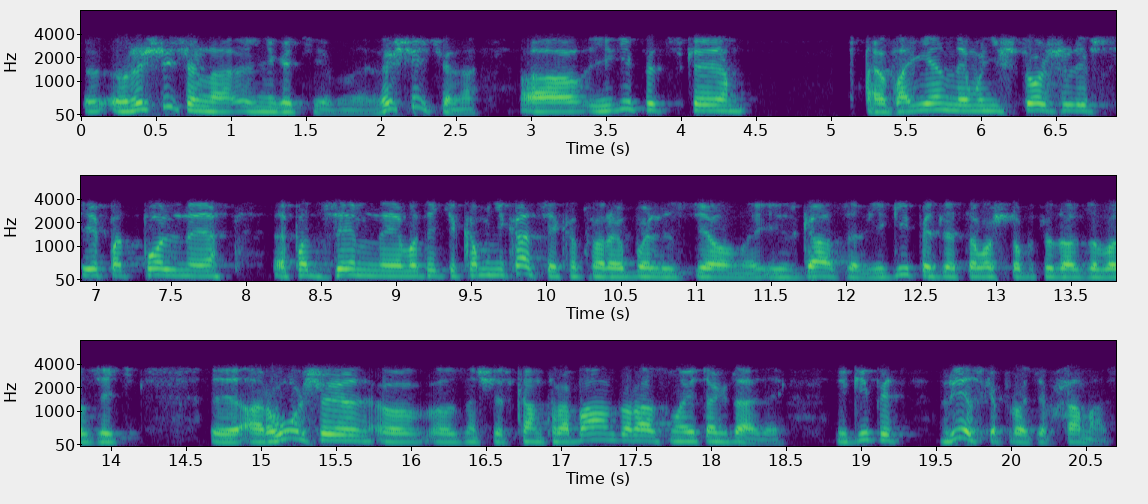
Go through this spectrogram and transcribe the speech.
решительно негативное, решительно. Египетские военные уничтожили все подпольные подземные вот эти коммуникации, которые были сделаны из Газа в Египет для того, чтобы туда завозить оружие, значит, контрабанду разную и так далее. Египет резко против Хамаса.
